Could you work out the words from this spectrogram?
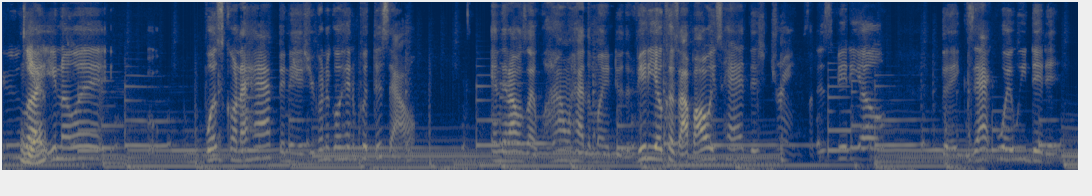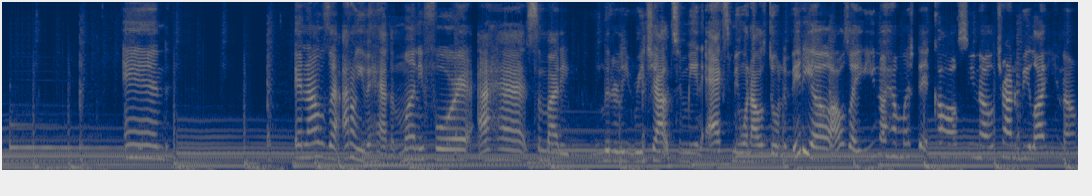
Yeah. like, you know what? What's gonna happen is you're gonna go ahead and put this out. And then I was like, well, I don't have the money to do the video because I've always had this dream for this video, the exact way we did it. And and I was like, I don't even have the money for it. I had somebody literally reach out to me and ask me when I was doing the video. I was like, you know how much that costs? You know, trying to be like, you know.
